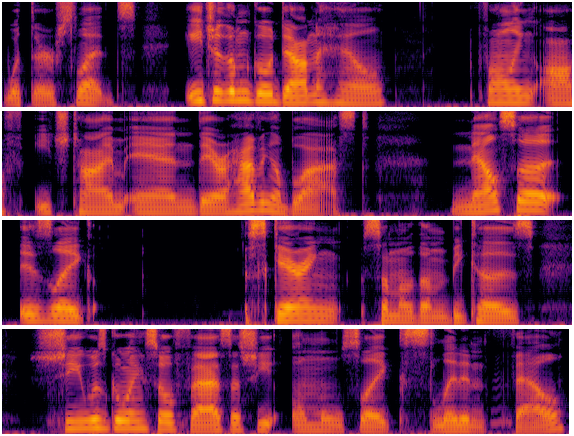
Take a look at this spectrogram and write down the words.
with their sleds. Each of them go down a hill, falling off each time, and they're having a blast. Nilsa is like scaring some of them because she was going so fast that she almost like slid and fell.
